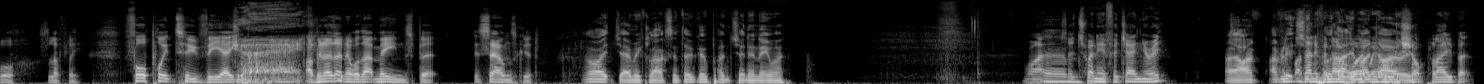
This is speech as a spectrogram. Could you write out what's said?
oh, it's lovely. Four point two V8. I mean, I don't know what that means, but it sounds good. All right, Jeremy Clarkson, don't go punching anyone. Right. so Um, 20th of January. Uh, I've, I've I literally don't put even know that in where, my where all the diary. shot play, but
